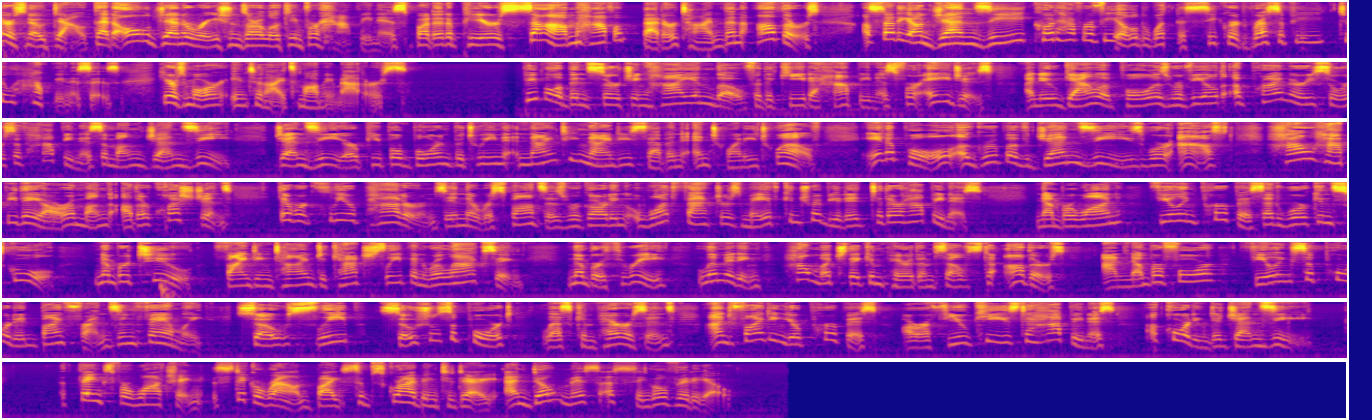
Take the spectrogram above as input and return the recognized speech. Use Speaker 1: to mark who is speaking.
Speaker 1: there's no doubt that all generations are looking for happiness, but it appears some have a better time than others. A study on Gen Z could have revealed what the secret recipe to happiness is. Here's more in tonight's Mommy Matters. People have been searching high and low for the key to happiness for ages. A new Gallup poll has revealed a primary source of happiness among Gen Z. Gen Z are people born between 1997 and 2012. In a poll, a group of Gen Zs were asked how happy they are among other questions. There were clear patterns in their responses regarding what factors may have contributed to their happiness. Number one, feeling purpose at work and school. Number two, finding time to catch sleep and relaxing. Number three, limiting how much they compare themselves to others. And number four, feeling supported by friends and family. So, sleep, social support, less comparisons, and finding your purpose are a few keys to happiness, according to Gen Z. Thanks for watching. Stick around by subscribing today and don't miss a single video.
